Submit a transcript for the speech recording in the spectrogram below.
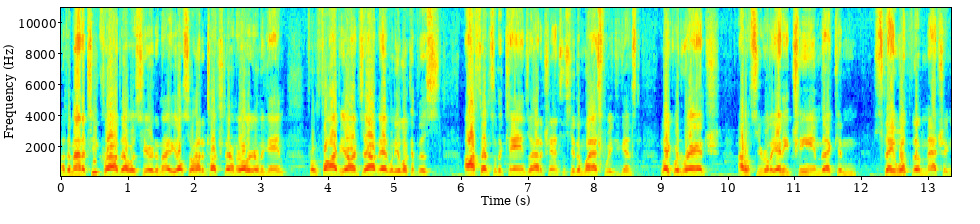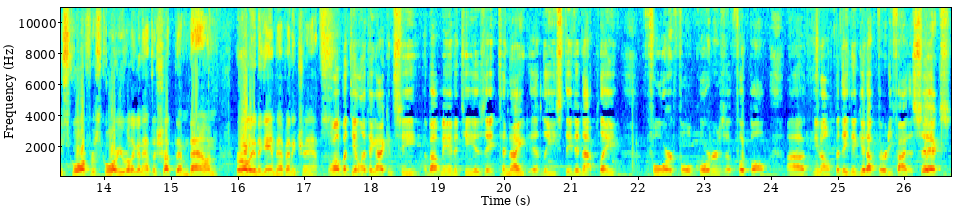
uh, the Manatee crowd that was here tonight. He also had a touchdown earlier in the game from five yards out. And Ed, when you look at this offense of the Canes, I had a chance to see them last week against Lakewood Ranch. I don't see really any team that can stay with them, matching score for score. You're really going to have to shut them down early in the game to have any chance. Well, but the only thing I can see about Manatee is they tonight at least they did not play four full quarters of football. Uh, you know, but they did get up 35 to six.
